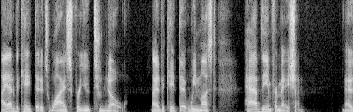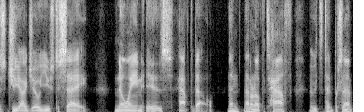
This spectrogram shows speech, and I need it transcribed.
I advocate that it's wise for you to know. I advocate that we must have the information. As G.I. Joe used to say, knowing is half the battle. And I don't know if it's half, maybe it's 10%.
